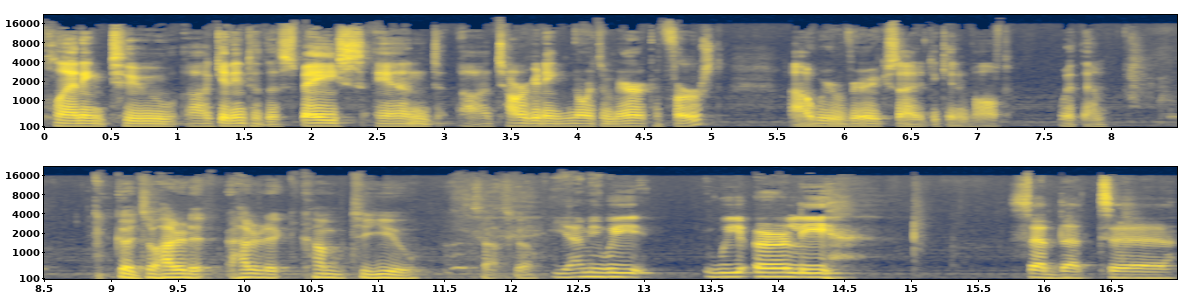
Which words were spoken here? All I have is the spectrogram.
planning to uh, get into the space and uh, targeting North America first, uh, we were very excited to get involved with them. Good. So how did it how did it come to you, Sasko? Yeah, I mean we we early said that uh,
